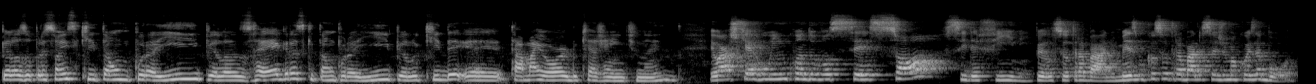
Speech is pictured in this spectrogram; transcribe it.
pelas opressões que estão por aí, pelas regras que estão por aí, pelo que de, é, tá maior do que a gente, né? Eu acho que é ruim quando você só se define pelo seu trabalho, mesmo que o seu trabalho seja uma coisa boa.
